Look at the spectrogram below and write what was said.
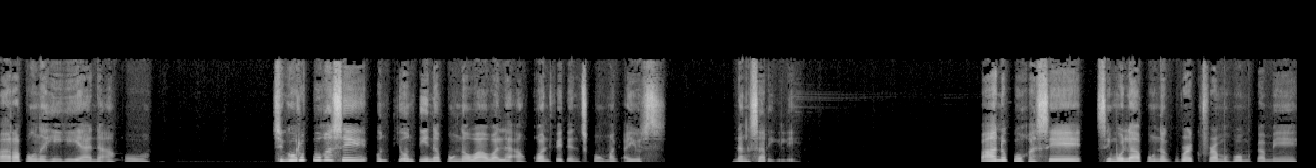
para pong nahihiya na ako. Siguro po kasi unti-unti na pong nawawala ang confidence kong mag-ayos ng sarili. Paano po kasi simula pong nag-work from home kami,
